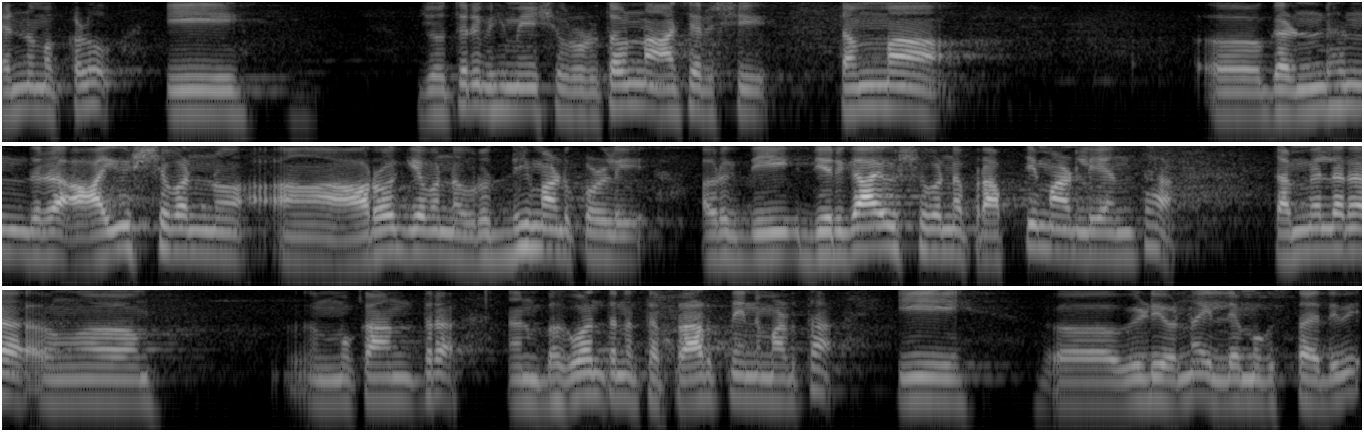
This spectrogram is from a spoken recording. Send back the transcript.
ಹೆಣ್ಣು ಮಕ್ಕಳು ಈ ಜ್ಯೋತಿರ್ಭೀಮೇಶ್ವರ ವ್ರತವನ್ನು ಆಚರಿಸಿ ತಮ್ಮ ಗಂಡಂದರ ಆಯುಷ್ಯವನ್ನು ಆರೋಗ್ಯವನ್ನು ವೃದ್ಧಿ ಮಾಡಿಕೊಳ್ಳಿ, ಅವ್ರಿಗೆ ದೀ, ದೀರ್ಘಾಯುಷ್ಯವನ್ನು ಪ್ರಾಪ್ತಿ ಮಾಡಲಿ ಅಂತ ತಮ್ಮೆಲ್ಲರ ಮುಖಾಂತರ ನಾನು ಭಗವಂತನ ಹತ್ರ ಪ್ರಾರ್ಥನೆಯನ್ನು ಮಾಡ್ತಾ ಈ ವಿಡಿಯೋನ ಇಲ್ಲೇ ಮುಗಿಸ್ತಾ ಇದ್ದೀವಿ.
